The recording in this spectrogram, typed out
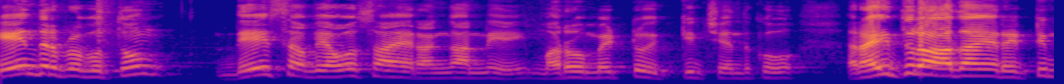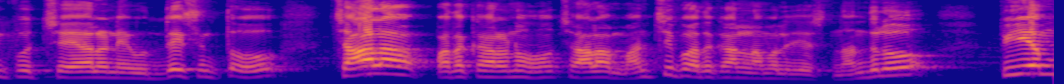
కేంద్ర ప్రభుత్వం దేశ వ్యవసాయ రంగాన్ని మరో మెట్టు ఎక్కించేందుకు రైతుల ఆదాయం రెట్టింపు చేయాలనే ఉద్దేశంతో చాలా పథకాలను చాలా మంచి పథకాలను అమలు చేస్తుంది. అందులో పిఎం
